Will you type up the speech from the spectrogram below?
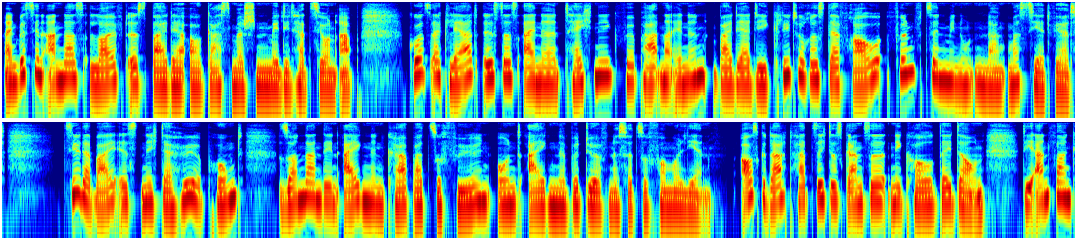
Ein bisschen anders läuft es bei der orgasmischen Meditation ab. Kurz erklärt ist es eine Technik für Partnerinnen, bei der die Klitoris der Frau 15 Minuten lang massiert wird. Ziel dabei ist nicht der Höhepunkt, sondern den eigenen Körper zu fühlen und eigene Bedürfnisse zu formulieren. Ausgedacht hat sich das Ganze Nicole Daydone, die Anfang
